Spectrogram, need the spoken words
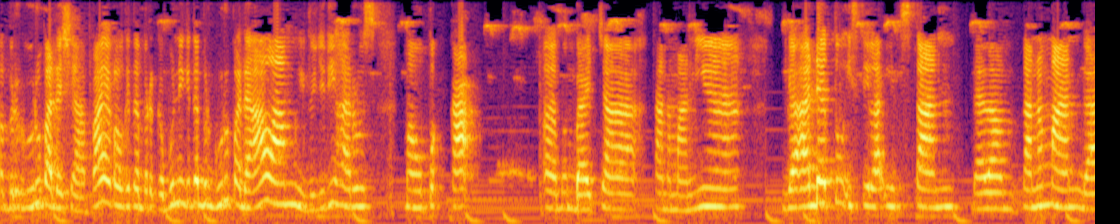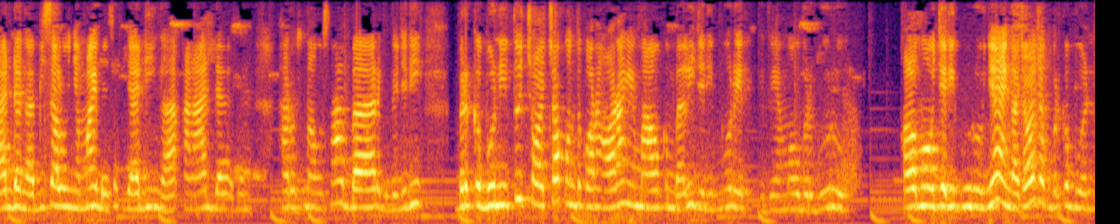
Berguru pada siapa ya kalau kita berkebun ya kita berguru pada alam gitu. Jadi harus mau peka uh, membaca tanamannya, nggak ada tuh istilah instan dalam tanaman nggak ada nggak bisa lu nyemai besok jadi nggak akan ada dan harus mau sabar gitu jadi berkebun itu cocok untuk orang-orang yang mau kembali jadi murid gitu yang mau berguru kalau mau jadi gurunya ya nggak cocok berkebun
